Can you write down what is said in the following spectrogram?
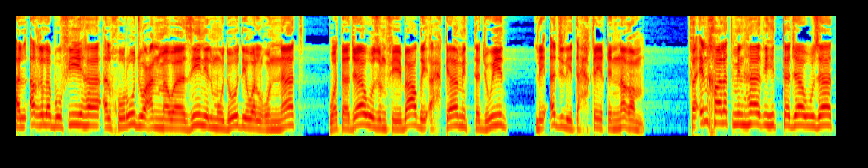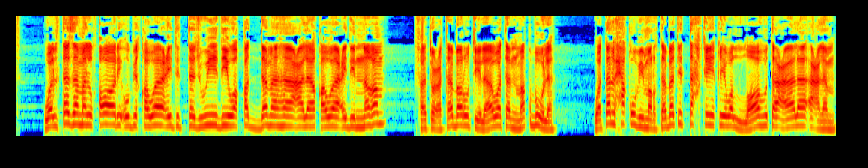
الأغلب فيها الخروج عن موازين المدود والغنات وتجاوز في بعض أحكام التجويد لأجل تحقيق النغم. فإن خلت من هذه التجاوزات والتزم القارئ بقواعد التجويد وقدمها على قواعد النغم فتعتبر تلاوة مقبولة وتلحق بمرتبة التحقيق والله تعالى أعلم.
